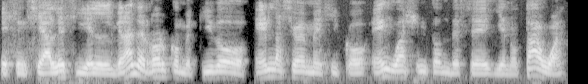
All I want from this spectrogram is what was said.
esenciales y el gran error cometido en la Ciudad de México, en Washington DC y en Ottawa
